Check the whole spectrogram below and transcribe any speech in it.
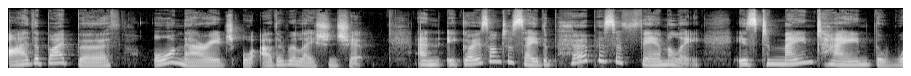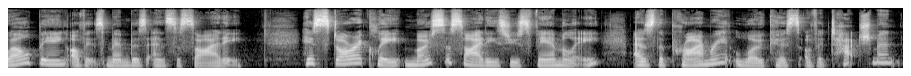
either by birth or marriage or other relationship. And it goes on to say the purpose of family is to maintain the well being of its members and society. Historically, most societies use family as the primary locus of attachment,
